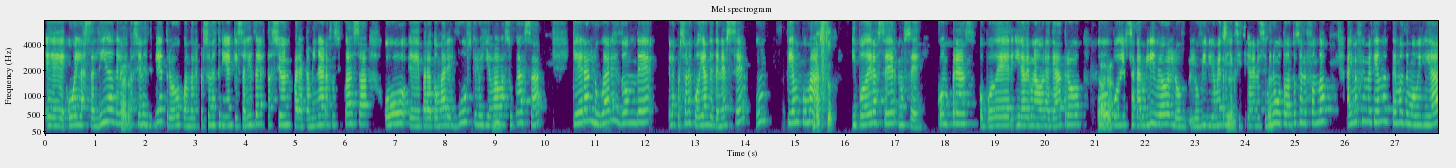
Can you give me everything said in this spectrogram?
eh, o en las salidas de las estaciones de metro, cuando las personas tenían que salir de la estación para caminar hacia su casa o eh, para tomar el bus que los llevaba mm. a su casa, que eran lugares donde las personas podían detenerse un tiempo más y poder hacer, no sé, compras o poder ir a ver una obra de teatro o poder sacar un libro, los, los bibliómetros ya existían en ese minuto, entonces en el fondo ahí me fui metiendo en temas de movilidad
